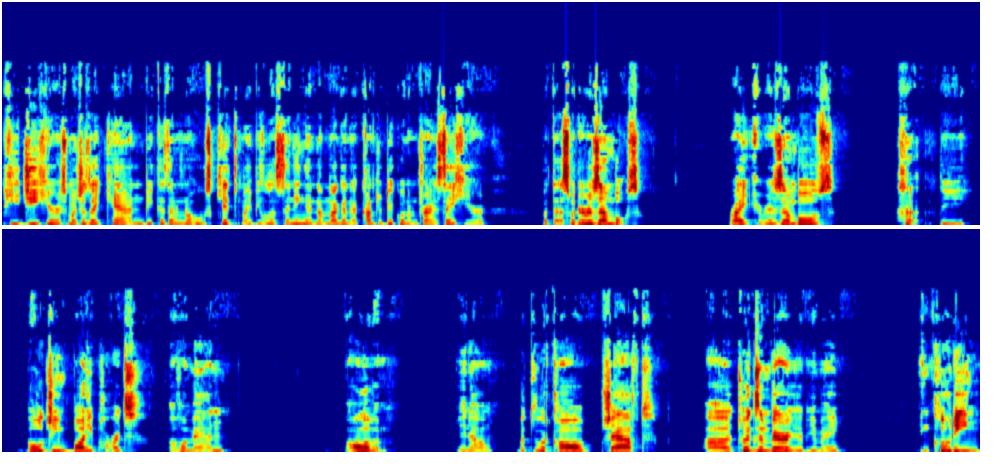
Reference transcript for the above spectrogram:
PG here as much as I can because I don't know whose kids might be listening, and I'm not going to contradict what I'm trying to say here, but that's what it resembles, right? It resembles the bulging body parts of a man, all of them, you know, what you would call shaft, uh, twigs and berries, if you may, including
